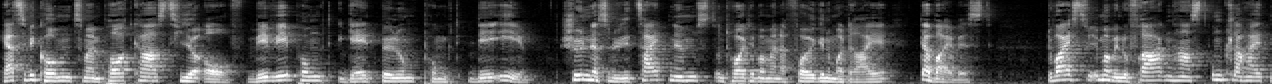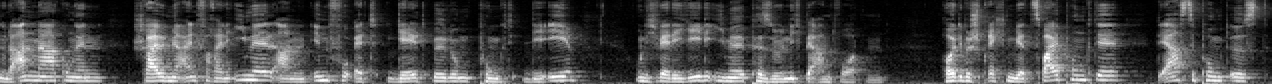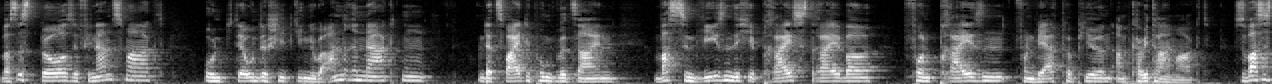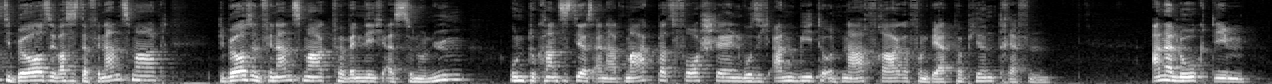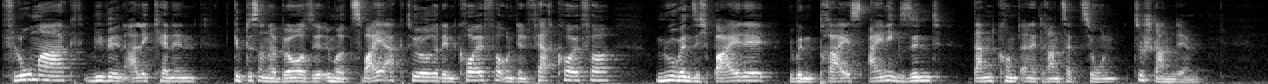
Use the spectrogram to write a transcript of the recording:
Herzlich willkommen zu meinem Podcast hier auf www.geldbildung.de. Schön, dass du dir die Zeit nimmst und heute bei meiner Folge Nummer 3 dabei bist. Du weißt wie immer, wenn du Fragen hast, Unklarheiten oder Anmerkungen, schreibe mir einfach eine E-Mail an info@geldbildung.de und ich werde jede E-Mail persönlich beantworten. Heute besprechen wir zwei Punkte. Der erste Punkt ist, was ist Börse, Finanzmarkt und der Unterschied gegenüber anderen Märkten und der zweite Punkt wird sein, was sind wesentliche Preistreiber von Preisen von Wertpapieren am Kapitalmarkt? So, was ist die Börse, was ist der Finanzmarkt? Die Börse und Finanzmarkt verwende ich als Synonym und du kannst es dir als eine Art Marktplatz vorstellen, wo sich Anbieter und Nachfrager von Wertpapieren treffen. Analog dem Flohmarkt, wie wir ihn alle kennen, gibt es an der Börse immer zwei Akteure, den Käufer und den Verkäufer nur wenn sich beide über den Preis einig sind, dann kommt eine Transaktion zustande.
